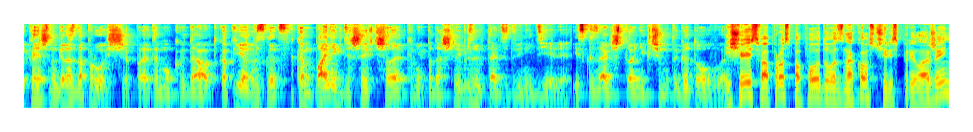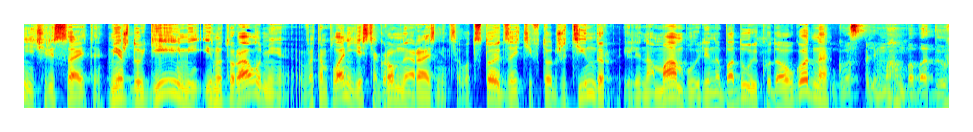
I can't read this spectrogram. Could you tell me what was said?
конечно, гораздо проще. Поэтому, когда, вот, как я разговаривал с компанией, где шесть человек ко мне подошли в результате за две недели и сказали, что они к чему-то готовы. Еще есть вопрос по поводу вот знакомств через приложения и через сайты. Между геями и натуралами в этом плане есть огромная разница. Вот стоит зайти в тот же Тиндер или на Мамбу или на Баду и куда угодно. Господи, мамба Баду.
